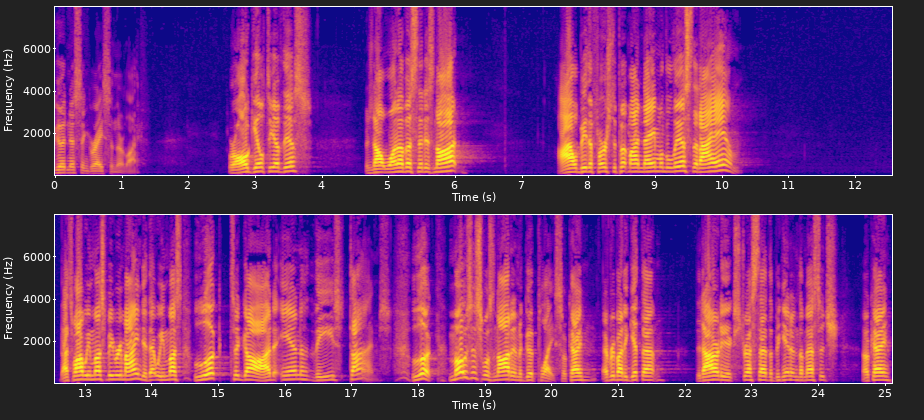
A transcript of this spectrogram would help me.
goodness and grace in their life. We're all guilty of this. There's not one of us that is not. I'll be the first to put my name on the list that I am. That's why we must be reminded that we must look to God in these times. Look, Moses was not in a good place, okay? Everybody get that? Did I already stress that at the beginning of the message? Okay?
